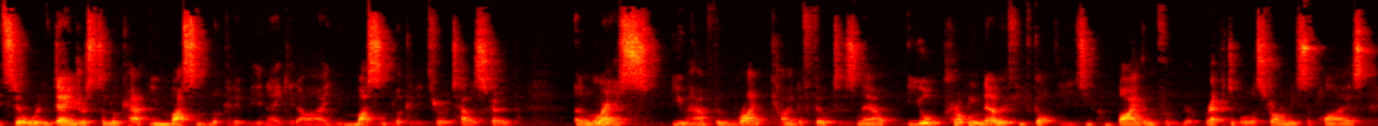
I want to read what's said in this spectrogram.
it's still really dangerous to look at. You mustn't look at it with your naked eye. You mustn't look at it through a telescope unless you have the right kind of filters. Now, you'll probably know if you've got these. You can buy them from reputable astronomy suppliers.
